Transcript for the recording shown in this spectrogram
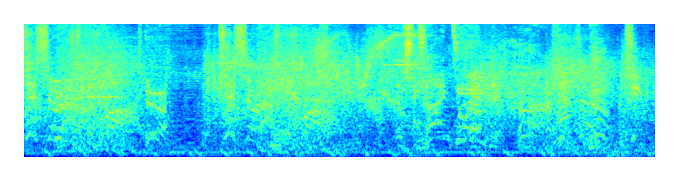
kiss your ass goodbye! Kiss your ass goodbye! It's time to end it!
